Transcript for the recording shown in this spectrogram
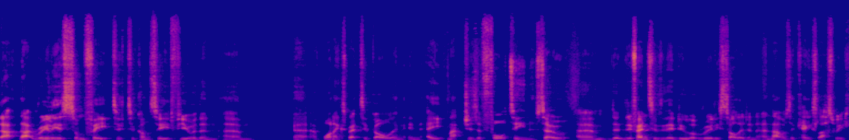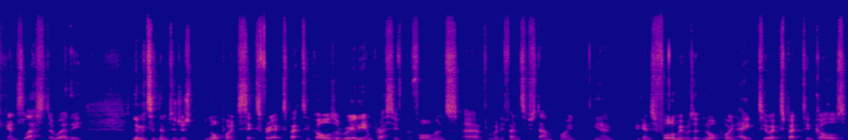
that that really is some feat to, to concede fewer than um, uh, one expected goal in, in eight matches of 14. So um, the, defensively, they do look really solid. And, and that was the case last week against Leicester, where they limited them to just 0.63 expected goals. A really impressive performance uh, from a defensive standpoint. You know, against Fulham, it was at 0.82 expected goals.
